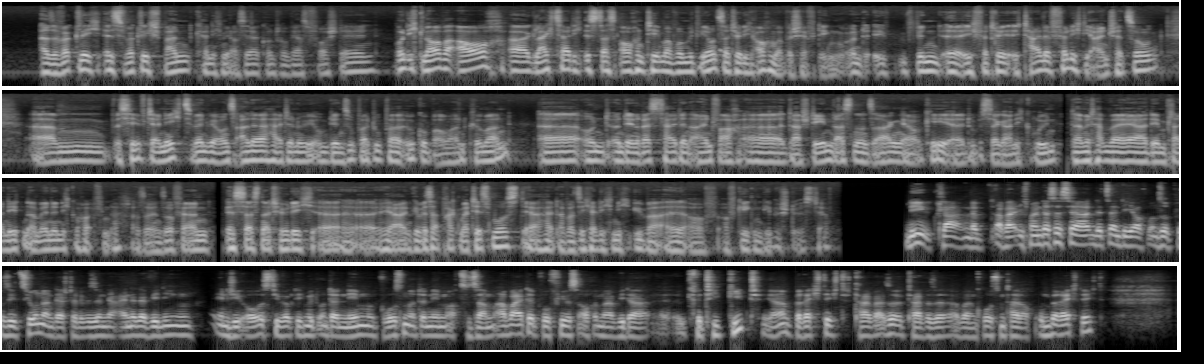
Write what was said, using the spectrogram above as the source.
Also wirklich, ist wirklich spannend, kann ich mir auch sehr kontrovers vorstellen. Und ich glaube auch, äh, gleichzeitig ist das auch ein Thema, womit wir uns natürlich auch immer beschäftigen. Und ich bin, äh, ich vertrete, ich teile völlig die Einschätzung. Ähm, es hilft ja nichts, wenn wir uns alle halt irgendwie um den super duper Ökobauern kümmern äh, und, und den Rest halt dann einfach äh, da stehen lassen und sagen, ja, okay, äh, du bist ja gar nicht grün. Damit haben wir ja dem Planeten am Ende nicht geholfen. Ne? Also insofern ist das natürlich äh, ja ein gewisser Pragmatismus, der halt aber sicherlich nicht überall auf, auf Gegenliebe stößt, ja. Nee, klar, aber ich meine, das ist ja letztendlich auch unsere Position an der Stelle. Wir sind ja eine der wenigen NGOs, die wirklich mit Unternehmen und großen Unternehmen auch zusammenarbeitet, wofür es auch immer wieder äh, Kritik gibt, ja, berechtigt teilweise, teilweise aber im großen Teil auch unberechtigt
